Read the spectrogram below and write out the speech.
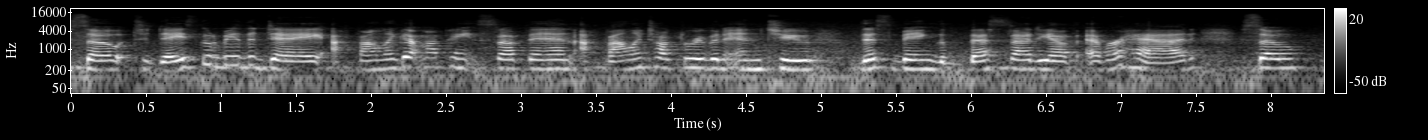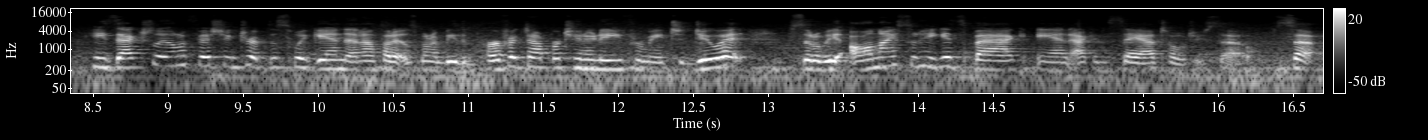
So today's gonna be the day. I finally got my paint stuff in. I finally talked to Ruben into this being the best idea I've ever had. So He's actually on a fishing trip this weekend and I thought it was gonna be the perfect opportunity for me to do it. So it'll be all nice when he gets back and I can say I told you so. So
